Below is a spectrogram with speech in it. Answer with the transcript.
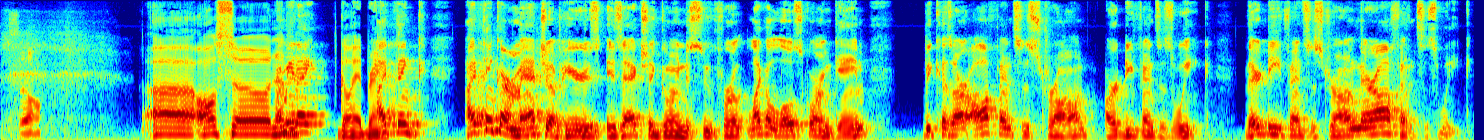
So Uh, also, I mean, I go ahead, Brandon. I think I think our matchup here is is actually going to suit for like a low scoring game because our offense is strong, our defense is weak. Their defense is strong. Their offense is weak.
